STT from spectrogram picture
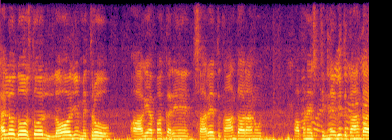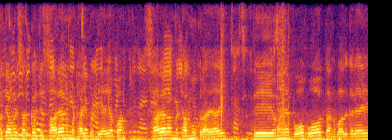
ਹੈਲੋ ਦੋਸਤੋ ਲੋ ਜੀ ਮਿੱਤਰੋ ਆ ਗਏ ਆਪਾਂ ਘਰੇ ਸਾਰੇ ਦੁਕਾਨਦਾਰਾਂ ਨੂੰ ਆਪਣੇ ਜਿੰਨੇ ਵੀ ਦੁਕਾਨਦਾਰ ਤੇ ਆਪਣੇ ਸਰਕਲ 'ਚ ਸਾਰਿਆਂ ਨੂੰ ਮਠਾਈ ਵੰਡਿਆ ਹੈ ਆਪਾਂ। ਸਾਰਿਆਂ ਦਾ ਮਿੱਠਾ ਮੂੰਹ ਕਰਾਇਆ ਹੈ ਤੇ ਉਹਨਾਂ ਨੇ ਬਹੁਤ ਬਹੁਤ ਧੰਨਵਾਦ ਕਰਿਆ ਹੈ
